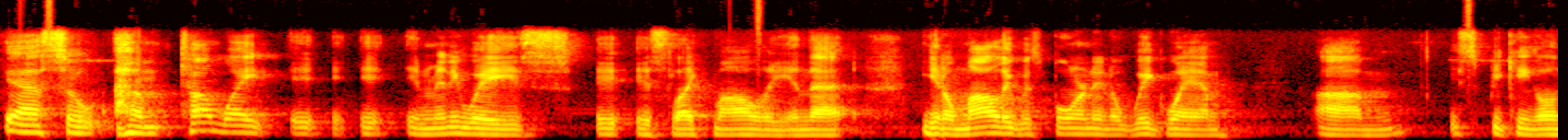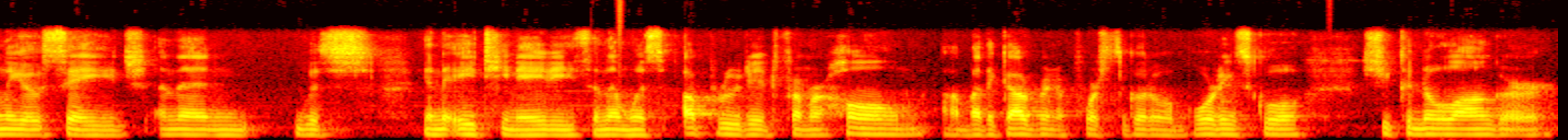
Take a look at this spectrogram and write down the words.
Yeah, so um, Tom White, it, it, in many ways, is like Molly in that, you know, Molly was born in a wigwam, um, speaking only Osage, and then was in the 1880s, and then was uprooted from her home uh, by the government and forced to go to a boarding school. She could no longer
